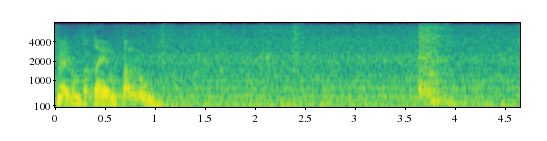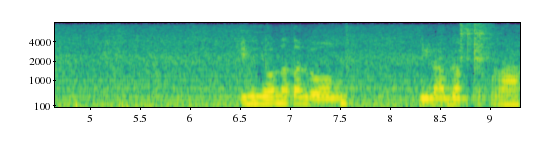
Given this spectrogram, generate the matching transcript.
Mayroon pa tayong talong. Inihaw na talong, nilagang okra.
